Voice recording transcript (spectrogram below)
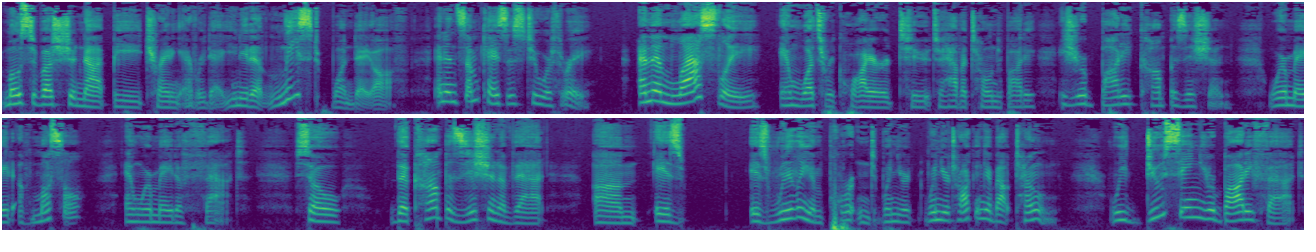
most of us should not be training every day. You need at least one day off, and in some cases, two or three. And then, lastly, and what's required to, to have a toned body is your body composition. We're made of muscle and we're made of fat. So, the composition of that um, is is really important when you're when you're talking about tone. Reducing your body fat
